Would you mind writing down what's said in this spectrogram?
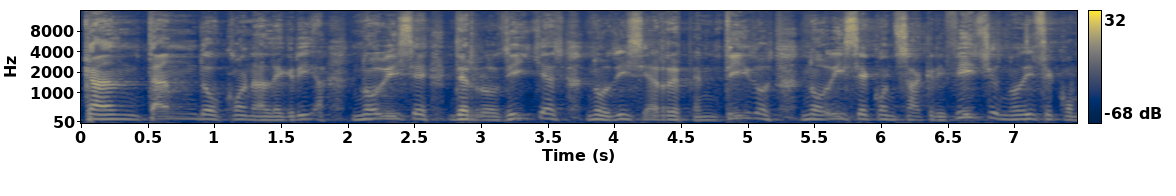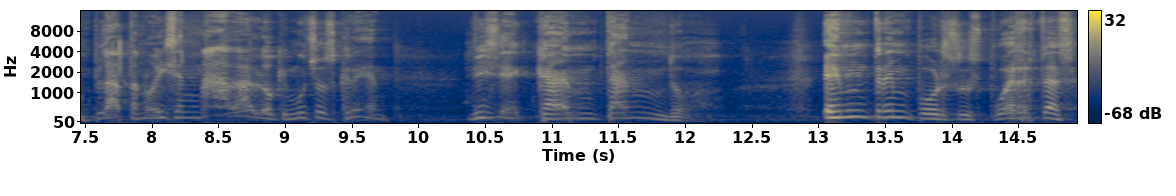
cantando con alegría. No dice de rodillas, no dice arrepentidos, no dice con sacrificios, no dice con plata, no dice nada lo que muchos creen. Dice cantando. Entren por sus puertas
